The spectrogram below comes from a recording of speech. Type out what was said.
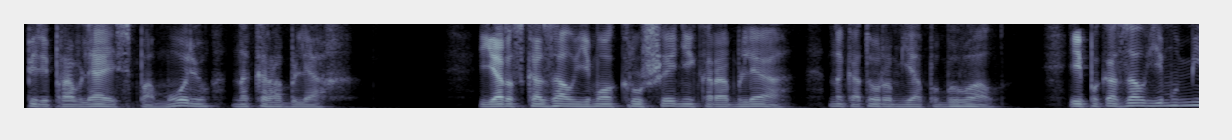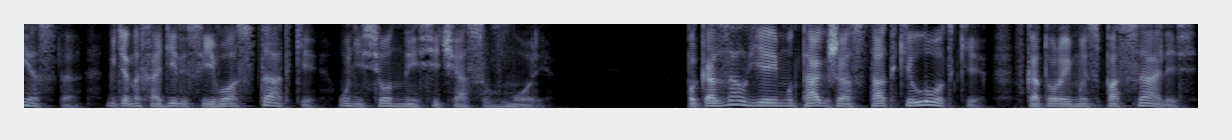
переправляясь по морю на кораблях. Я рассказал ему о крушении корабля, на котором я побывал, и показал ему место, где находились его остатки, унесенные сейчас в море. Показал я ему также остатки лодки, в которой мы спасались,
